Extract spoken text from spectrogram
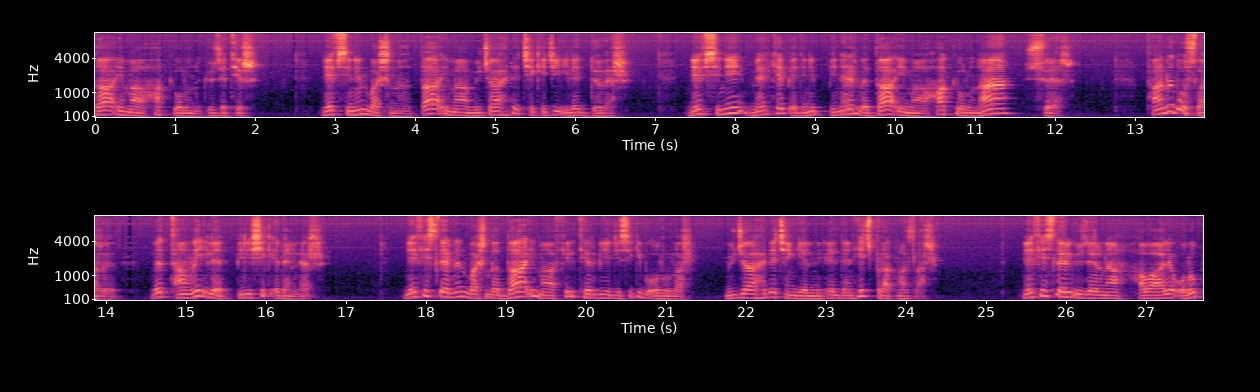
daima hak yolunu gözetir. Nefsinin başını daima mücahede çekici ile döver. Nefsini merkep edinip biner ve daima hak yoluna sürer. Tanrı dostları ve Tanrı ile bilişik edenler, nefislerinin başında daima fil terbiyecisi gibi olurlar. Mücahede çengelini elden hiç bırakmazlar. Nefisleri üzerine havale olup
